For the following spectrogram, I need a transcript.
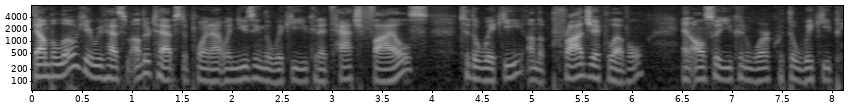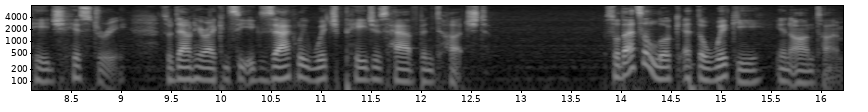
Down below here, we have had some other tabs to point out when using the wiki. You can attach files to the wiki on the project level, and also you can work with the wiki page history. So down here, I can see exactly which pages have been touched. So that's a look at the wiki in OnTime.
